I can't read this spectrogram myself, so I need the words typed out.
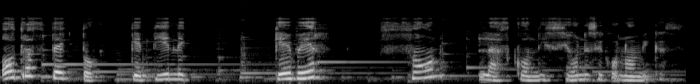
Otro aspecto que tiene que ver son las condiciones económicas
